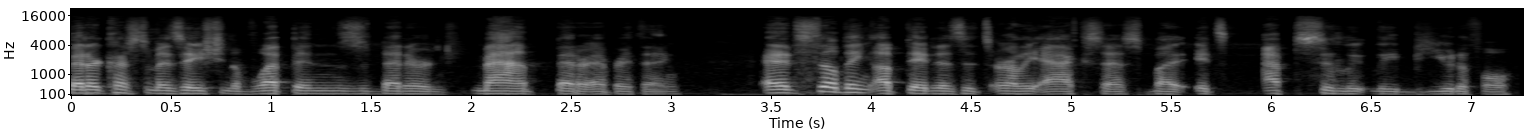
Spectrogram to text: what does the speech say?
Better customization of weapons, better map, better everything. And it's still being updated as its early access, but it's absolutely beautiful.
